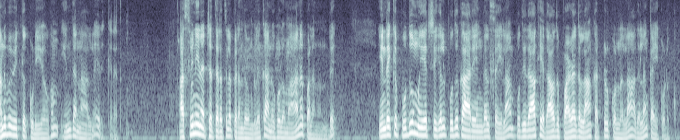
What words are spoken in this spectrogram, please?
அனுபவிக்கக்கூடிய யோகம் இந்த நாளில் இருக்கிறது. அஸ்வினி நட்சத்திரத்தில் பிறந்தவங்களுக்கு அனுகூலமான பலன் உண்டு. இன்றைக்கு புது முயற்சிகள் புது காரியங்கள் செய்யலாம். புதிதாக ஏதாவது பழகலாம் கற்றுக்கொள்ளலாம் அதெல்லாம் கை கொடுக்கும்.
